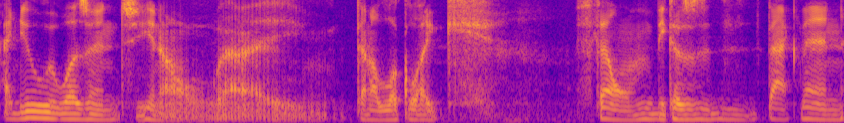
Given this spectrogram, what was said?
I knew it wasn't, you know, uh, gonna look like film because back then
